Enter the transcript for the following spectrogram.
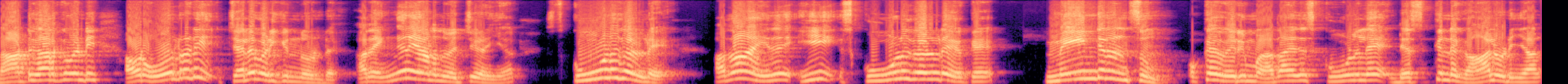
നാട്ടുകാർക്ക് വേണ്ടി അവർ ഓൾറെഡി ചെലവഴിക്കുന്നുണ്ട്. അതെങ്ങനെയാണെന്ന് വെച്ച് കഴിഞ്ഞാൽ സ്കൂളുകളുടെ അതായത് ഈ സ്കൂളുകളുടെയൊക്കെ മെയിന്റനൻസും ഒക്കെ വരുമ്പോൾ അതായത് സ്കൂളിലെ ഡെസ്കിന്റെ കാലൊടിഞ്ഞാൽ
